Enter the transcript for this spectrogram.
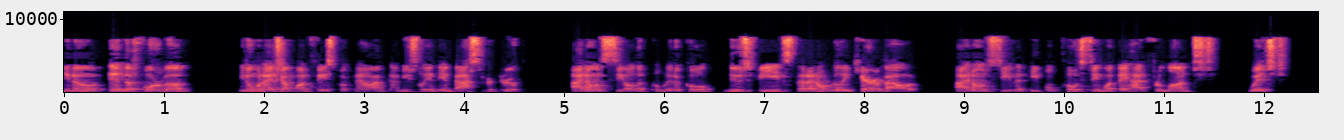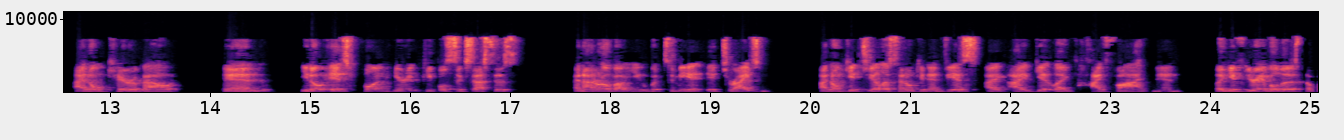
you know, in the form of, you know, when I jump on Facebook now, I'm, I'm usually in the ambassador group. I don't see all the political news feeds that I don't really care about. I don't see the people posting what they had for lunch, which I don't care about. And, you know, it's fun hearing people's successes. And I don't know about you, but to me, it, it drives me. I don't get jealous. I don't get envious. I, I get like high five, man. Like if you're able to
